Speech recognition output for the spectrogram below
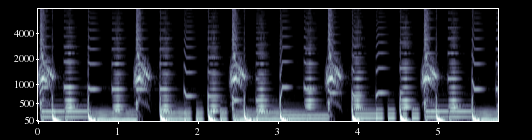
Thank you.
